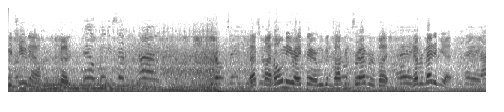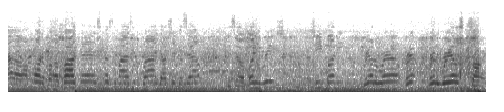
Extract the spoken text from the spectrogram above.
Get you now because L Boogie 79. You know what I'm saying? that's my homie right there. We've been talking forever, but Hey. never met him yet. Hey, I, uh, I'm part of a, podcast, Customizing Brian. Y'all check us out. It's uh, Money Rich, Cheap Money, Rail to Rail, Really Rails. Sorry,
